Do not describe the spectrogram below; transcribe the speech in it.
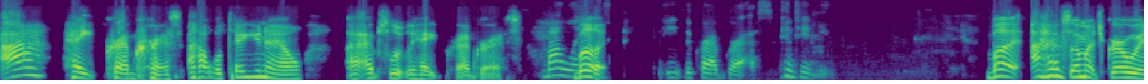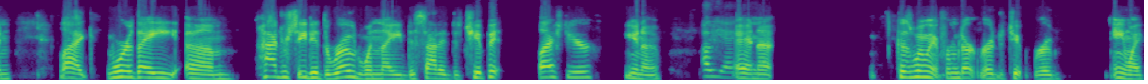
I hate crabgrass. I will tell you now, I absolutely hate crabgrass. my lambs But- eat the crabgrass. Continue. But I have so much growing, like where they um hydroseeded the road when they decided to chip it last year, you know, Oh yeah, yeah, and yeah. uh we went from dirt road to chip road. Anyway,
